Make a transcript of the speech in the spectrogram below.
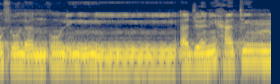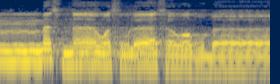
رسلا أولي أجنحة مثنى وثلاث ورباع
